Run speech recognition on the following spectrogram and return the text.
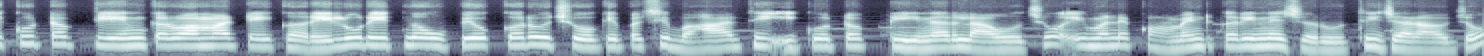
ઇકો ટપ ક્લીન કરવા માટે ઘરેલું રીતનો ઉપયોગ કરો છો કે પછી બહારથી ઇકો ટબ ક્લીનર લાવો છો એ મને કોમેન્ટ કરીને જરૂરથી જણાવજો.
